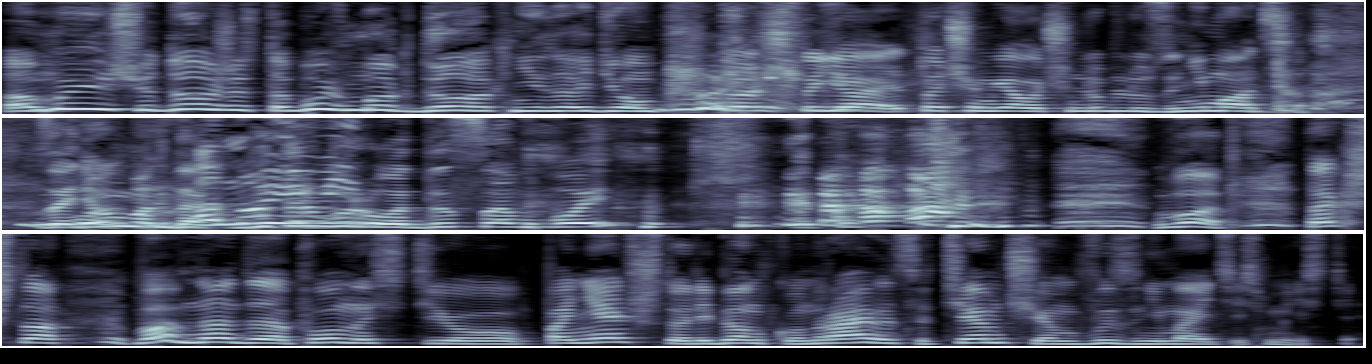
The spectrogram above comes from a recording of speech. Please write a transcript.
а мы еще даже с тобой в Макдак не зайдем». То, что я, то, чем я очень люблю заниматься. Зайдем в. Макдак, бутерброды с собой. Вот, так что вам надо полностью понять, что ребенку нравится тем, чем вы занимаетесь вместе.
